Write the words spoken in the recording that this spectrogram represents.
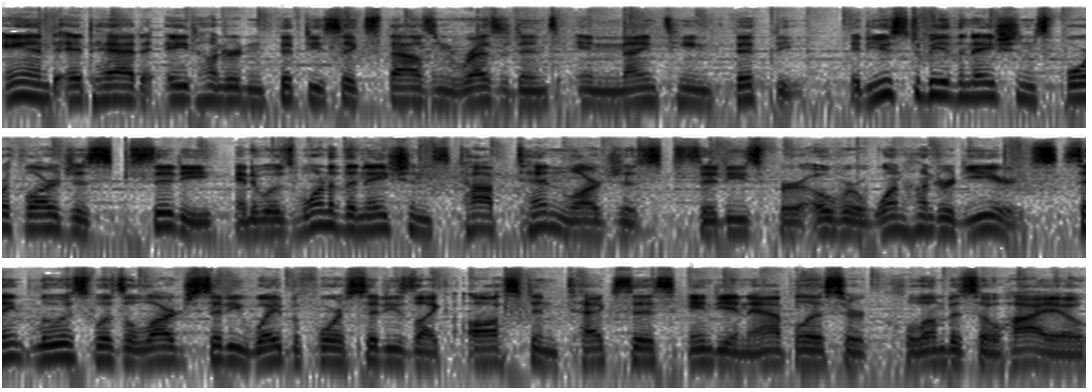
and it had 856,000 residents in 1950. It used to be the nation's fourth largest city, and it was one of the nation's top 10 largest cities for over 100 years. St. Louis was a large city way before cities like Austin, Texas, Indianapolis, or Columbus, Ohio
